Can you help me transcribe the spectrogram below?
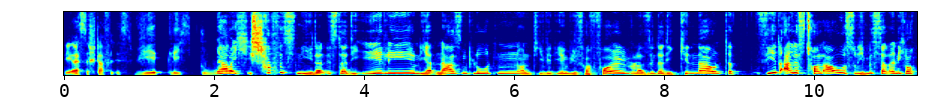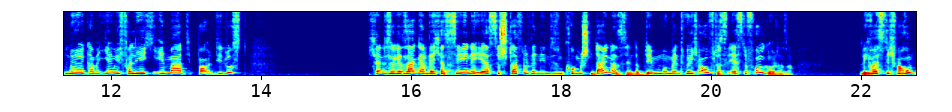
Die erste Staffel ist wirklich gut. Ja, aber ich, ich schaffe es nie. Dann ist da die Eli und die hat Nasenbluten und die wird irgendwie verfolgt und dann sind da die Kinder und das sieht alles toll aus und ich müsste das eigentlich auch mögen, aber irgendwie verliere ich immer die, die Lust. Ich kann dir sogar sagen, an welcher Szene, erste Staffel, wenn die in diesem komischen Diner sind. Ab dem Moment höre ich auf, das ist erste Folge oder so. Und ich weiß nicht warum.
